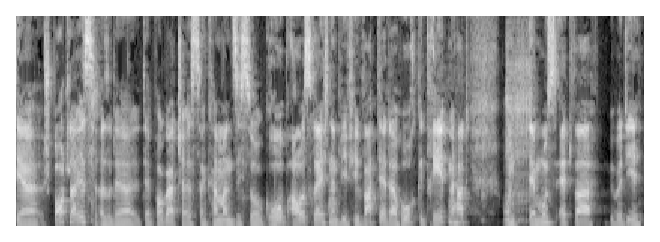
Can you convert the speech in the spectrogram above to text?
der Sportler ist, also der, der Pogacar ist, dann kann man sich so grob ausrechnen, wie viel Watt der da hochgetreten hat. Und der muss etwa über die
